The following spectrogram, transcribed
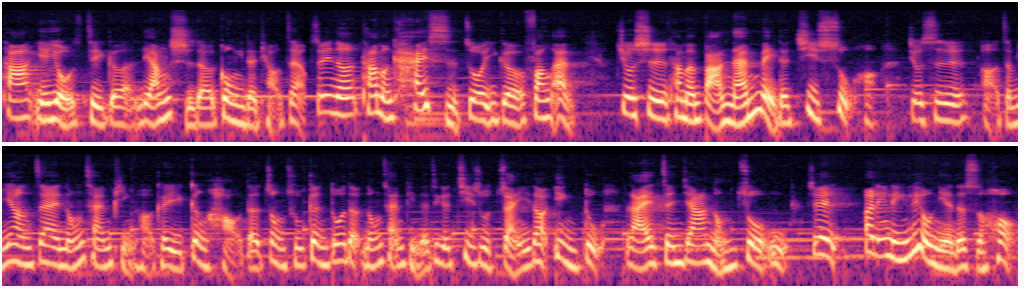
它也有这个粮食的供应的挑战，所以呢，他们开始做一个方案，就是他们把南美的技术，哈，就是啊，怎么样在农产品哈可以更好的种出更多的农产品的这个技术转移到印度来增加农作物。所以，二零零六年的时候。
